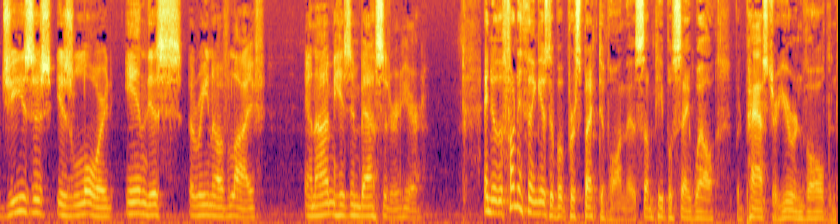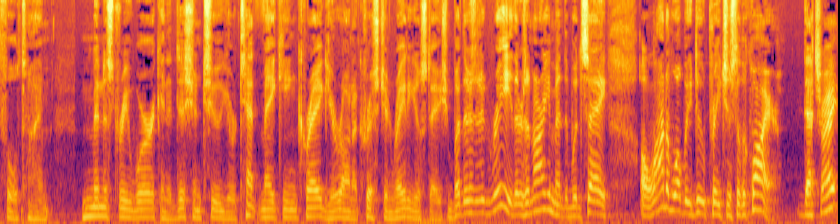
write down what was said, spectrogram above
Jesus is Lord in this arena of life, and I'm his ambassador here. And you know, the funny thing is to put perspective on this. Some people say, well, but Pastor, you're involved in full time ministry work in addition to your tent making. Craig, you're on a Christian radio station. But there's a degree, there's an argument that would say a lot of what we do preaches to the choir. That's right.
